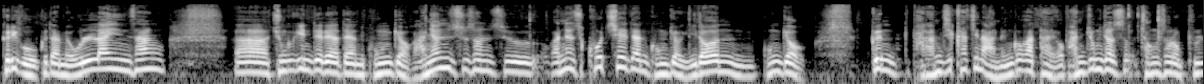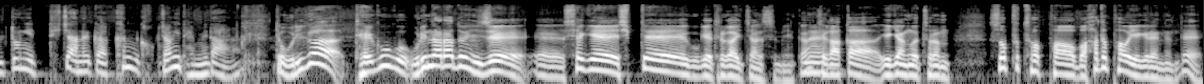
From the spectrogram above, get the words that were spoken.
그리고 그다음에 온라인상 아, 중국인들에 대한 공격, 안현수 선수, 안현수 코치에 대한 공격 이런 공격 은 바람직하지는 않은 것 같아요. 반중 정서로 불똥이 튀지 않을까 큰 걱정이 됩니다. 또 우리가 대국 우리나라도 이제 에, 세계 10대국에 들어가 있지 않습니까? 네. 제가 아까 얘기한 것처럼 soft power, 뭐 hard power 얘기를 했는데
